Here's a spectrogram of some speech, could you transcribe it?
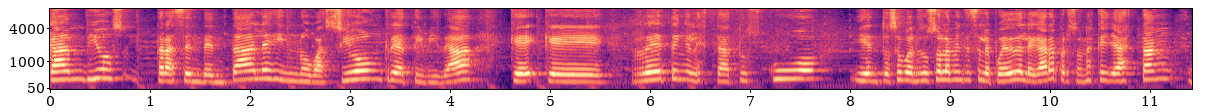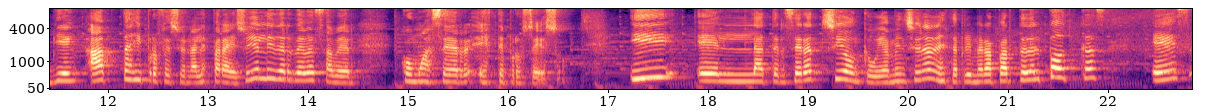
cambios trascendentales, innovación, creatividad, que, reten el status quo, Y entonces, bueno, eso solamente se le puede delegar a personas que ya están bien aptas y profesionales para eso. Y el líder debe saber cómo hacer este proceso. Y la tercera acción que voy a mencionar en esta primera parte del podcast es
